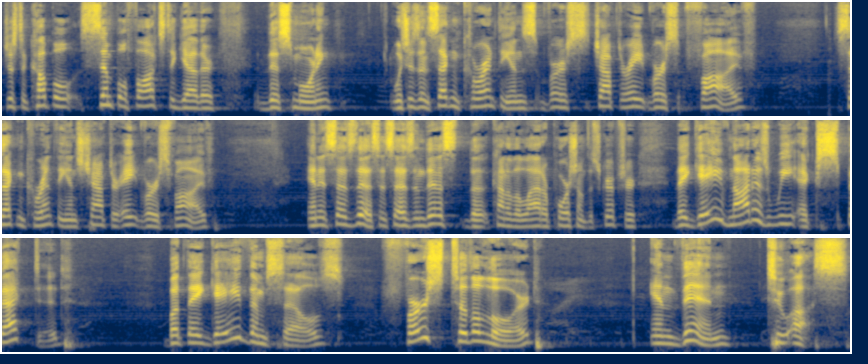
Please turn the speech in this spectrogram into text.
just a couple simple thoughts together this morning, which is in Second Corinthians verse chapter 8 verse 5. 2 Corinthians chapter 8 verse 5. And it says this, it says in this the kind of the latter portion of the scripture, they gave not as we expected, but they gave themselves first to the Lord and then to us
